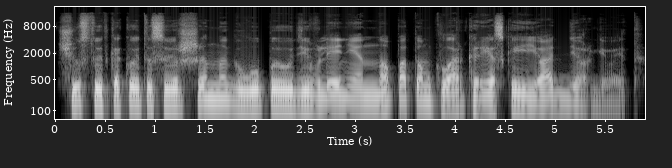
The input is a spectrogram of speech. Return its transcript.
чувствует какое-то совершенно глупое удивление, но потом Кларк резко ее отдергивает.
